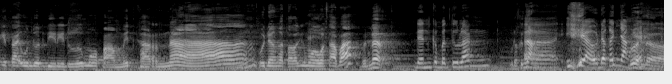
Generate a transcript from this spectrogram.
kita undur diri dulu mau pamit karena Hmm? udah nggak tahu lagi mau bahas apa. Bener. Dan kebetulan Udah kenyang? eh, iya, udah kenyang ya. Bener.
